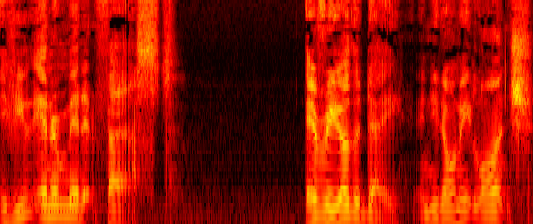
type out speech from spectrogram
If you intermittent fast every other day and you don't eat lunch,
